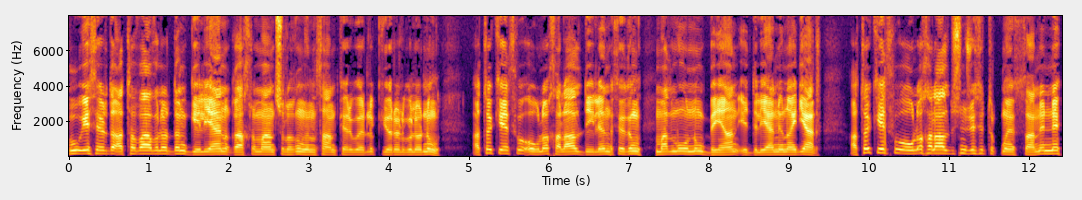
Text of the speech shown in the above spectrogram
bu eserde ata-babalardan gelýän gahrymançylygyň, ynsanperwerlik ýörelgeleriniň, Ata kesbi ogla halal diýlen sözüň mazmunynyň beýan edilýändigini aýdýar. Ata kesbi ogla halal düşünjesi Türkmenistanda indi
